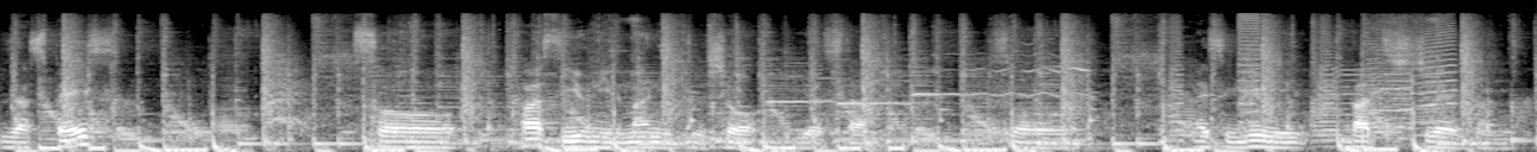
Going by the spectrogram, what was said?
the space. So first you need money to show your stuff. So I think really bad situation.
